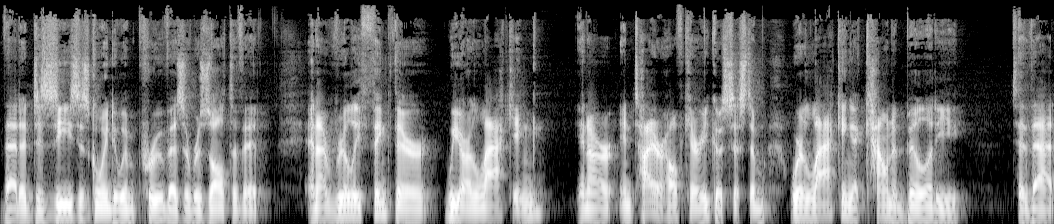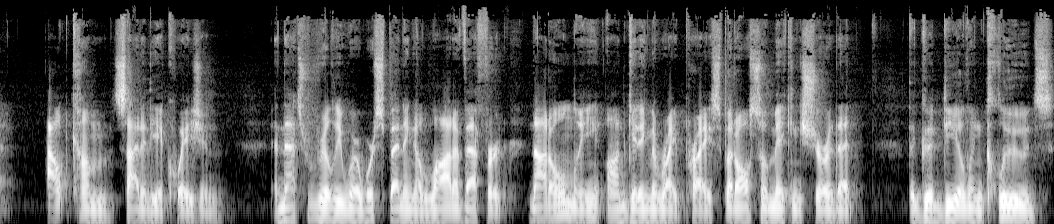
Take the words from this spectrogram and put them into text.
that a disease is going to improve as a result of it. And I really think there we are lacking in our entire healthcare ecosystem, we're lacking accountability to that outcome side of the equation. And that's really where we're spending a lot of effort, not only on getting the right price, but also making sure that the good deal includes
